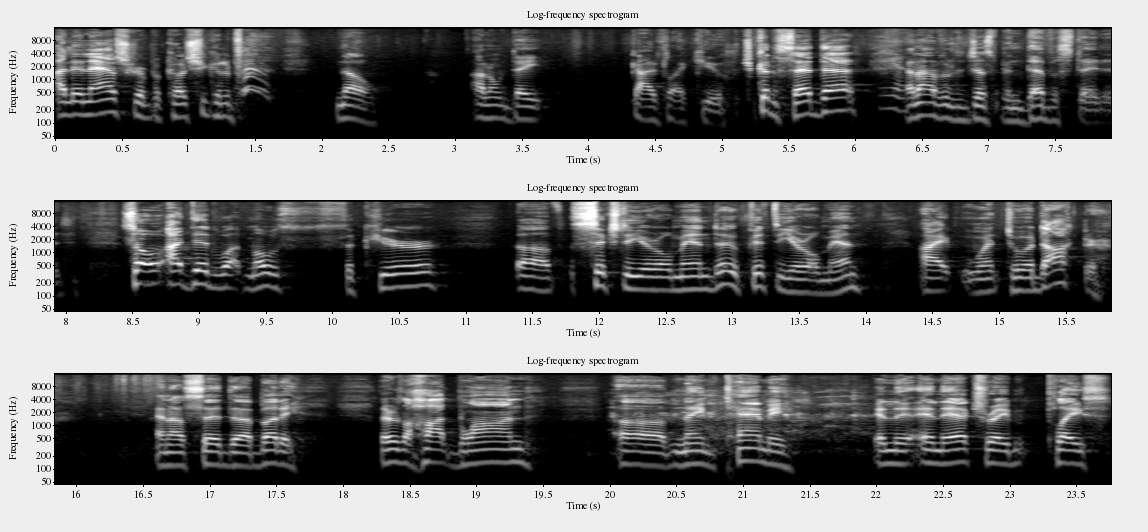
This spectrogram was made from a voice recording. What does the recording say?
I didn't ask her because she could have. no, I don't date guys like you. She could have said that, Yeah. and I would have just been devastated. So I did what most secure 60 year old men do, 50 year old men. I went to a doctor and I said, uh, buddy, there's a hot blonde uh, named Tammy in the, in the x ray place.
